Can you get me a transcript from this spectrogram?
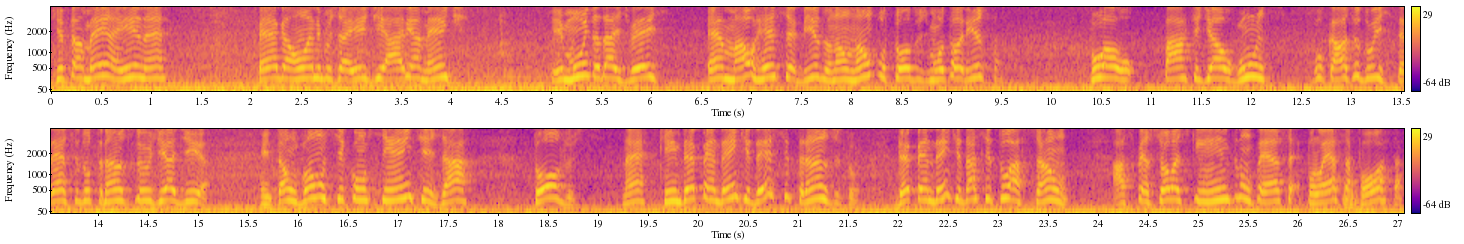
que também aí, né, pega ônibus aí diariamente e muitas das vezes é mal recebido, não, não por todos os motoristas, por parte de alguns, por causa do estresse do trânsito e dia a dia. Então vamos se conscientizar todos né? Que independente desse trânsito, dependente da situação, as pessoas que entram por essa, por essa porta,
